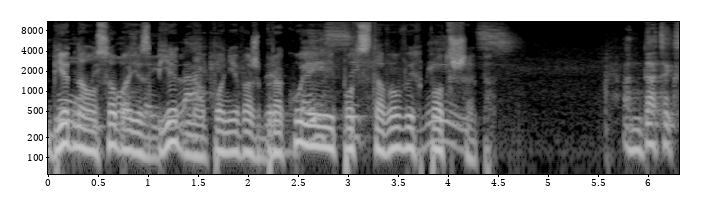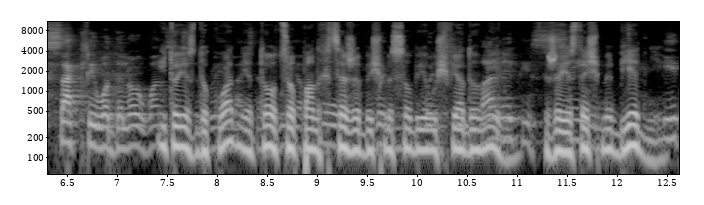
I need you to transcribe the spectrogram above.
Biedna osoba jest biedna, ponieważ brakuje jej podstawowych potrzeb. I to jest dokładnie to, co Pan chce, żebyśmy sobie uświadomili, że jesteśmy biedni.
